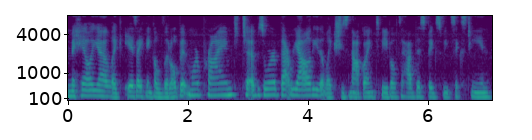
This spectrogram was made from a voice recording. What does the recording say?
Mahalia like is I think a little bit more primed to absorb that reality that like she's not going to be able to have this big sweet 16,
